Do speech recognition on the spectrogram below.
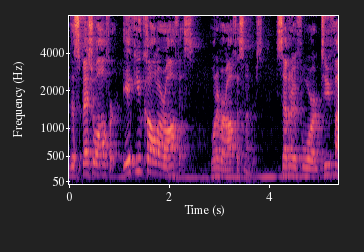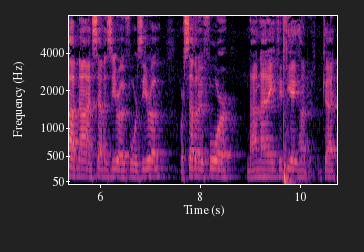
the special offer if you call our office, one of our office numbers, 704 259 7040 or 704 998 5800. Okay?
